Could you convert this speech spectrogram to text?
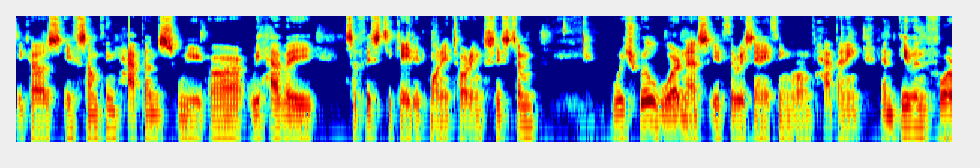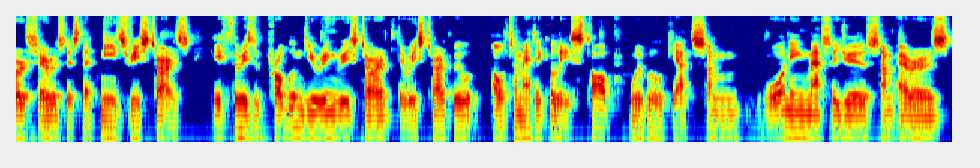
because if something happens, we are we have a sophisticated monitoring system which will warn us if there is anything wrong happening. And even for services that needs restarts, if there is a problem during restart, the restart will automatically stop. We will get some warning messages, some errors.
